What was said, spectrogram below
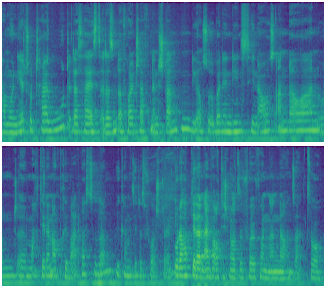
harmoniert total gut. Das heißt, da sind auch Freundschaften entstanden, die auch so über den Dienst hinaus andauern. Und äh, macht ihr dann auch privat was zusammen? Wie kann man sich das vorstellen? Oder habt ihr dann einfach auch die Schnauze voll voneinander und sagt so,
